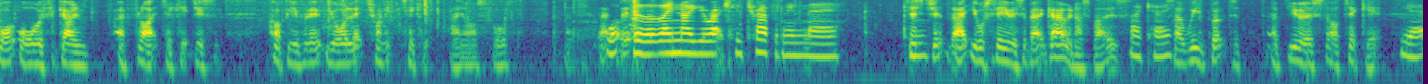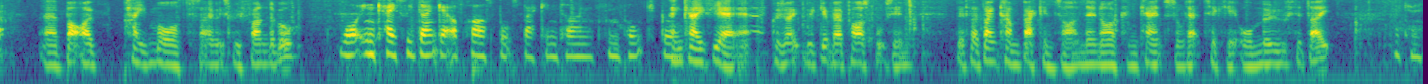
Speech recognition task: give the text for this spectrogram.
or, or if you're going a flight ticket, just copy of your electronic ticket. They ask for. That's that What, bit. so that they know you're actually travelling there. just that you're serious about going, I suppose. Okay. So we've booked a, a Eurostar ticket, Yeah. uh, but I've paid more, so it's refundable. What, in case we don't get our passports back in time from Portugal? In case, yeah, because we, give our passports in. If they don't come back in time, then I can cancel that ticket or move the date. Okay.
